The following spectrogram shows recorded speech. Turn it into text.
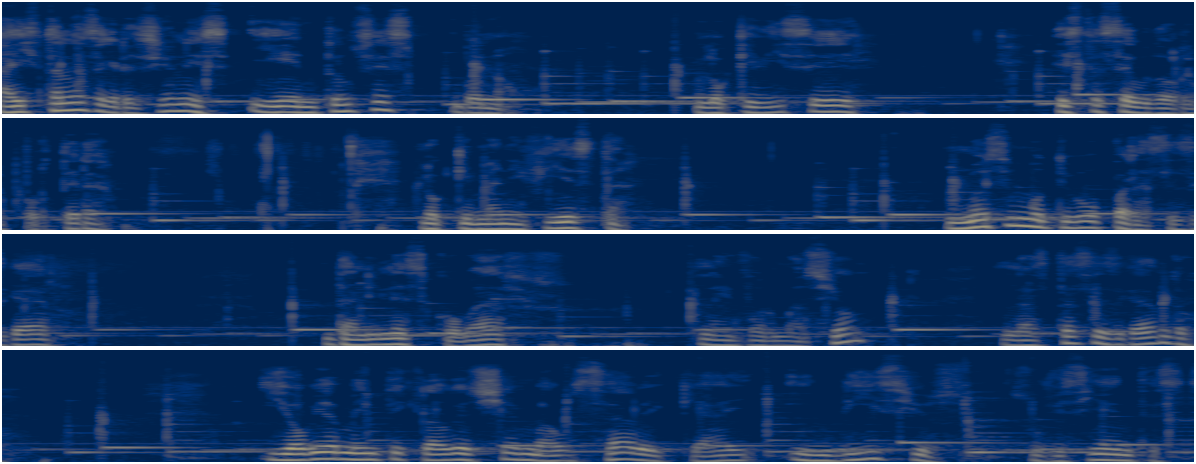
Ahí están las agresiones. Y entonces, bueno, lo que dice esta pseudo reportera, lo que manifiesta no es un motivo para sesgar. Dalila Escobar, la información la está sesgando. Y obviamente Claudia Sheinbaum sabe que hay indicios suficientes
